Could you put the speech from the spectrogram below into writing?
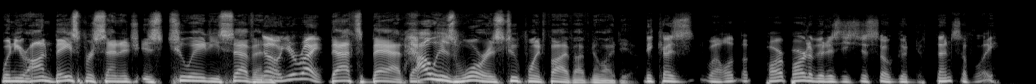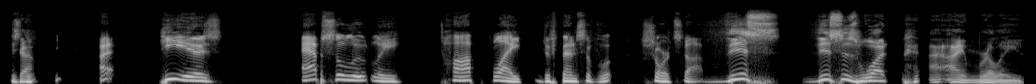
When your on base percentage is 287, No, you're right. that's bad. Yeah. How his WAR is 2.5, I have no idea. because well, part part of it is he's just so good defensively. His Yeah. def- I, he is absolutely top flight defensive shortstop. This this is what I, am really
